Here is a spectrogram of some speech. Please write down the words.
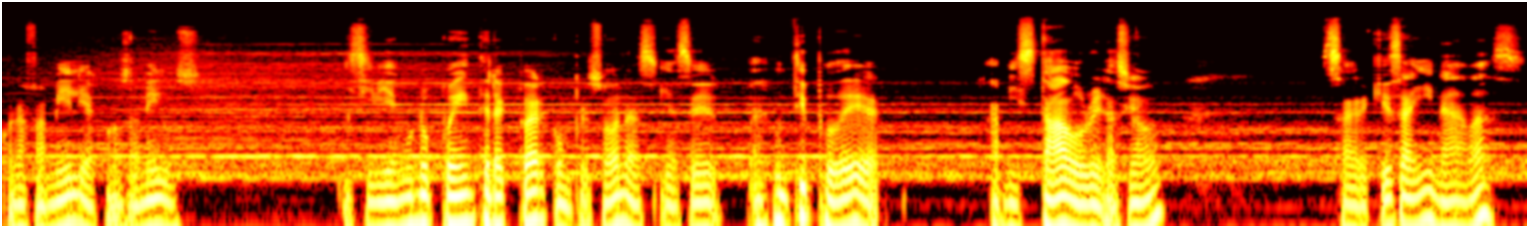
con la familia, con los amigos. Y si bien uno puede interactuar con personas y hacer algún tipo de amistad o relación, saber que es ahí nada más.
